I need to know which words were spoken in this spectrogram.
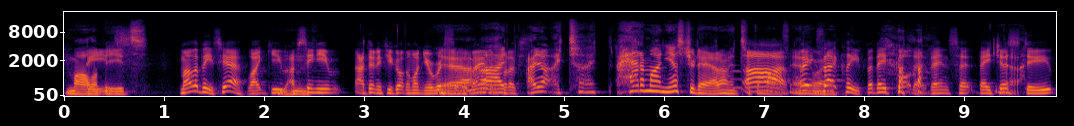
mala beads. beads. Mala beads, yeah. Like you, mm-hmm. I've seen you. I don't know if you got them on your wrist yeah, at the moment. I, but I, I, I, t- I had them on yesterday. I don't know. Took ah, them off. Anyway. Exactly. But they've got that. then so they just yeah. do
